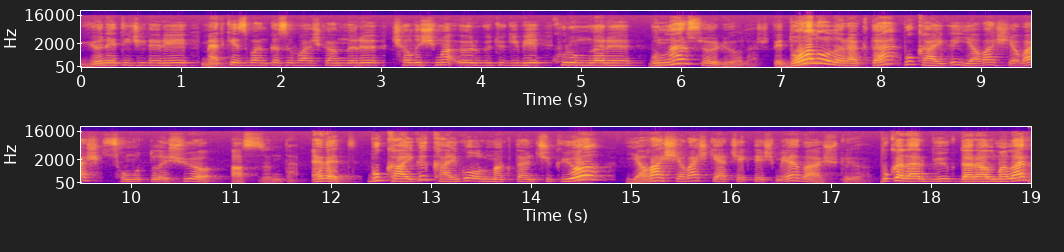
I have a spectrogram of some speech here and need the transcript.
yöneticileri, Merkez Bankası başkanları, çalışma örgütü gibi kurumları bunlar söylüyorlar. Ve doğal olarak da bu kaygı yavaş yavaş somutlaşıyor aslında. Evet, bu kaygı kaygı olmaktan çıkıyor yavaş yavaş gerçekleşmeye başlıyor. Bu kadar büyük daralmalar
